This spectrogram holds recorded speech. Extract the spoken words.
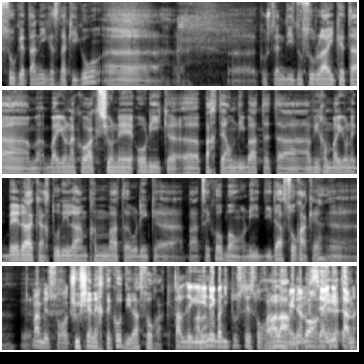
zuk eta nik ez dakigu. Uh, uh, kusten dituzulaik eta baionako akzione horik uh, parte handi bat eta abiran baionek berak hartu dila enpren bat horik uh, patzeko, bon, hori dira zorrak, eh? Uh, Ba, bezorrak. Xuxen erteko dira zorrak. Talde gehienek badituzte zorrak, Voilà, baina bon, zehainetan,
